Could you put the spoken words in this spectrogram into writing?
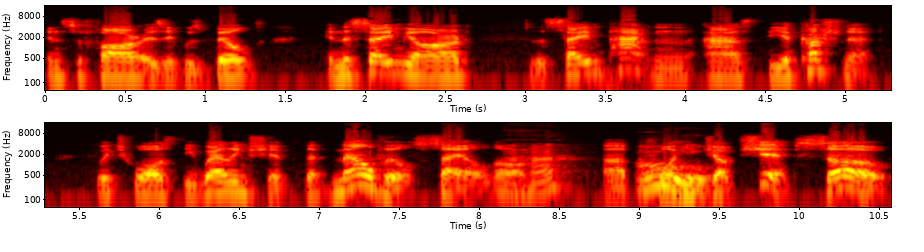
insofar as it was built in the same yard to the same pattern as the Acushnet, which was the whaling ship that Melville sailed on Uh-huh. uh, before he Oh. jumped ship. So,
